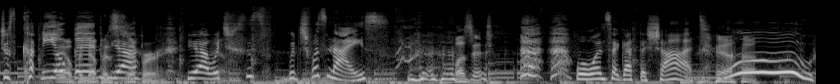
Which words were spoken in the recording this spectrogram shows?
just cut me They open. opened up a yeah. zipper. Yeah, which was which was nice. Was it? Well, once I got the shot. Yeah. Woo!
